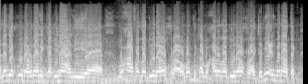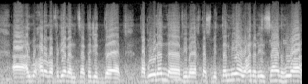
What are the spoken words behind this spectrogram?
لن يكون هنالك بناء لمحافظة دون أخرى ومنطقة محررة دون أخرى. جميع المناطق المحررة في اليمن ستجد قبولا فيما يختص بالتنمية وأن الإنسان هو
